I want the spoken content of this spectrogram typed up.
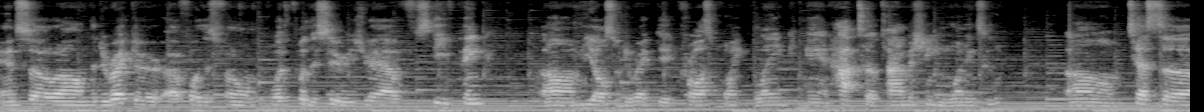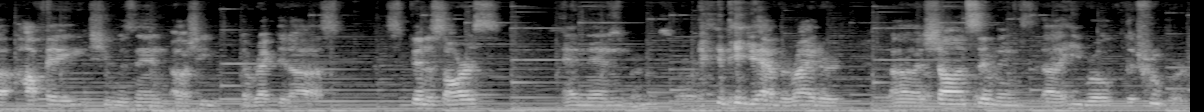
And so um, the director uh, for this film, was for the series, you have Steve Pink. Um, he also directed Grosse Pointe Blank and Hot Tub Time Machine 1 and 2. Um, Tessa Hoffe, she was in, uh, she directed uh, Spinosaurus. And then, and then you have the writer, uh, Shawn Simmons. Uh, he wrote The Trooper.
